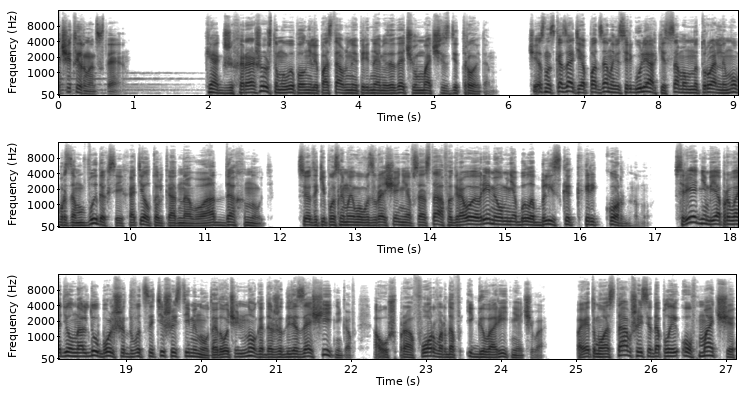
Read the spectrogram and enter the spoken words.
14. Как же хорошо, что мы выполнили поставленную перед нами задачу в матче с Детройтом. Честно сказать, я под занавес регулярки самым натуральным образом выдохся и хотел только одного — отдохнуть. Все-таки после моего возвращения в состав игровое время у меня было близко к рекордному. В среднем я проводил на льду больше 26 минут. Это очень много даже для защитников, а уж про форвардов и говорить нечего. Поэтому оставшиеся до плей-офф матча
